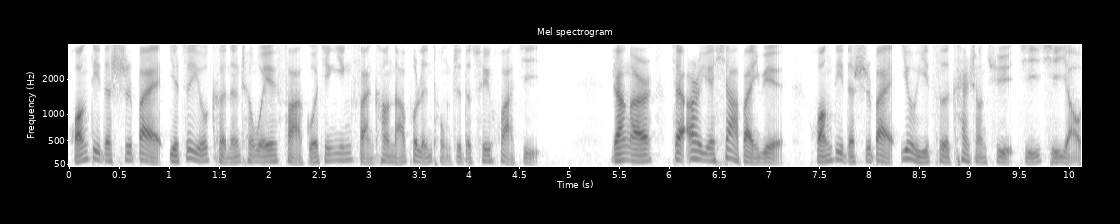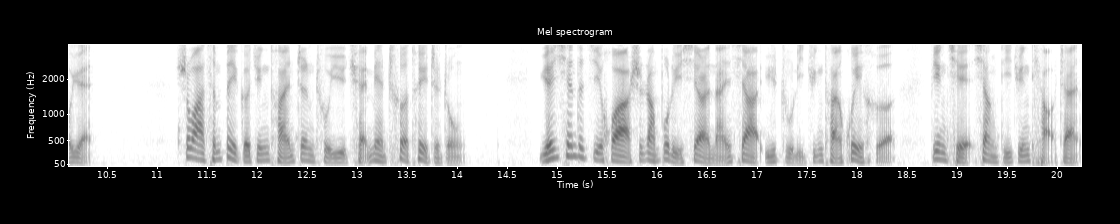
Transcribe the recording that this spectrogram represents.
皇帝的失败也最有可能成为法国精英反抗拿破仑统治的催化剂。然而，在二月下半月，皇帝的失败又一次看上去极其遥远。施瓦岑贝格军团正处于全面撤退之中。原先的计划是让布吕歇尔南下与主力军团会合，并且向敌军挑战。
